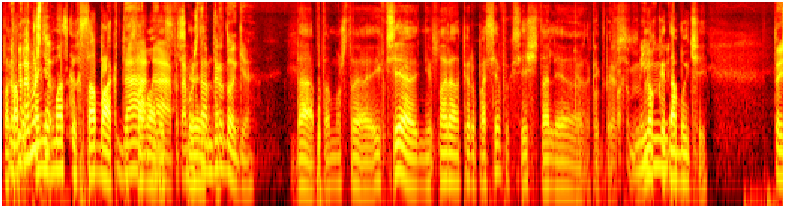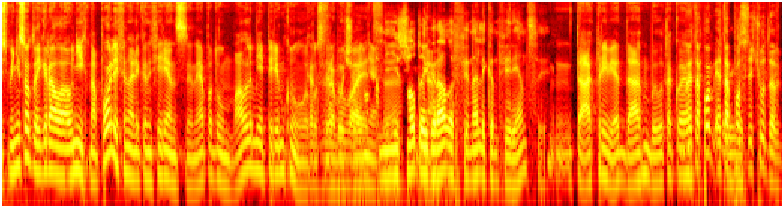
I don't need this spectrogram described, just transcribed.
Потому, потому что, они в масках собак Да, да, потому что это. андердоги. Да, потому что их все, несмотря на первый посев, их все считали э, как бы Ми- легкой добычей. То есть Миннесота играла у них на поле в финале конференции, но я подумал, мало ли мне перемкнуло Как после рабочего дня. забывается. Миннесота Да. играла в финале конференции. Так, привет, да, было Ну, такое. это, пом- это после чуда, в-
